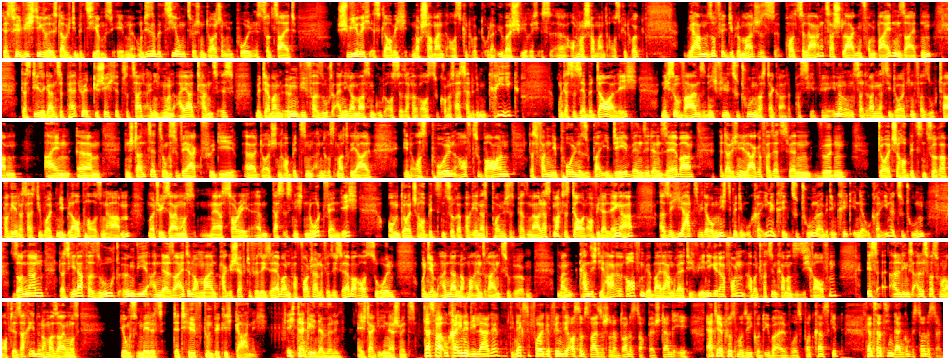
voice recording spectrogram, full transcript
Das viel Wichtigere ist, glaube ich, die Beziehungsebene. Und diese Beziehung zwischen Deutschland und Polen ist zurzeit Schwierig ist, glaube ich, noch charmant ausgedrückt oder überschwierig ist äh, auch noch charmant ausgedrückt. Wir haben so viel diplomatisches Porzellan zerschlagen von beiden Seiten, dass diese ganze Patriot-Geschichte zurzeit eigentlich nur ein Eiertanz ist, mit der man irgendwie versucht, einigermaßen gut aus der Sache rauszukommen. Das heißt halt mit dem Krieg und das ist sehr bedauerlich, nicht so wahnsinnig viel zu tun, was da gerade passiert. Wir erinnern uns daran, dass die Deutschen versucht haben, ein ähm, Instandsetzungswerk für die äh, deutschen Haubitzen und anderes Material in Ostpolen aufzubauen. Das fanden die Polen eine super Idee, wenn sie denn selber dadurch in die Lage versetzt werden würden, deutsche Haubitzen zu reparieren. Das heißt, die wollten die Blaupausen haben, man natürlich sagen muss, naja, sorry, ähm, das ist nicht notwendig, um deutsche Haubitzen zu reparieren, das polnisches Personal das macht. Es dauert auch wieder länger. Also hier hat es wiederum nichts mit dem Ukraine-Krieg zu tun oder mit dem Krieg in der Ukraine zu tun, sondern dass jeder versucht, irgendwie an der Seite nochmal ein paar Geschäfte für sich selber, ein paar Vorteile für sich selber rauszuholen und dem anderen nochmal eins reinzuwirken. Man kann sich die Haare raufen, wir beide haben relativ wenige davon, aber trotzdem kann man sie sich raufen. Ist allerdings alles, was man auf der Sache Sachebene nochmal sagen muss, Jungs und Mädels, das hilft nun wirklich gar nicht. Ich danke Ihnen, Herr Mölling. Ich danke Ihnen, Herr Schmitz. Das war Ukraine die Lage. Die nächste Folge finden Sie ausnahmsweise schon am Donnerstag bei stern.de, RTL Plus Musik und überall, wo es Podcasts gibt. Ganz herzlichen Dank und bis Donnerstag.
